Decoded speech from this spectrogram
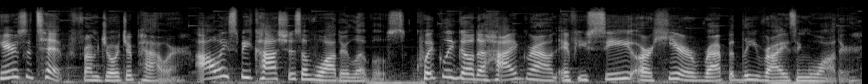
Here's a tip from Georgia Power. Always be cautious of water levels. Quickly go to high ground if you see or hear rapidly rising water.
